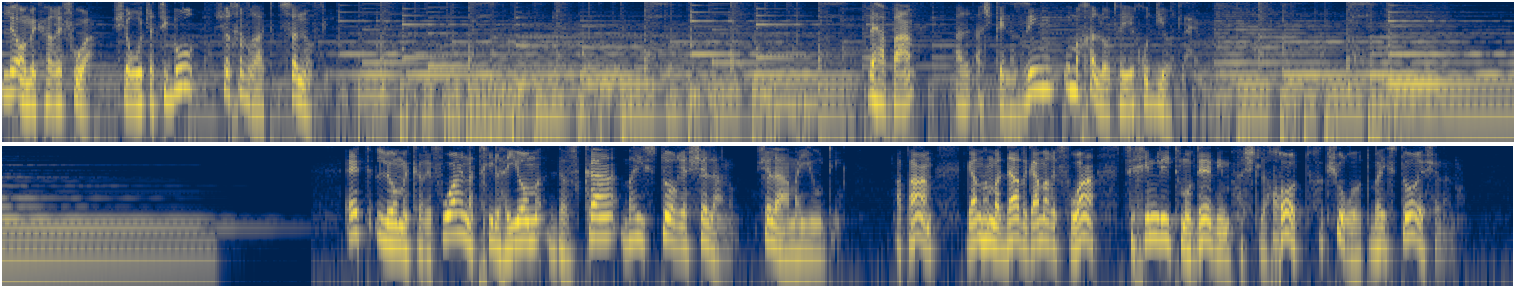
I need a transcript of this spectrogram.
לעומק הרפואה, שירות לציבור של חברת סנופי. והפעם על אשכנזים ומחלות הייחודיות להם. את לעומק הרפואה נתחיל היום דווקא בהיסטוריה שלנו, של העם היהודי. הפעם, גם המדע וגם הרפואה צריכים להתמודד עם השלכות הקשורות בהיסטוריה שלנו.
